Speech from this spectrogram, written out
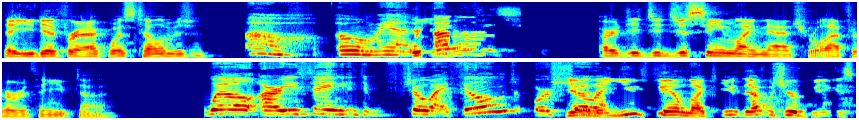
that you did for Equus television? Oh oh man. Were you uh, nervous? Uh, or did it just seem like natural after everything you've done well, are you saying show I filmed or show? Yeah, that I- you filmed like you. That was your biggest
